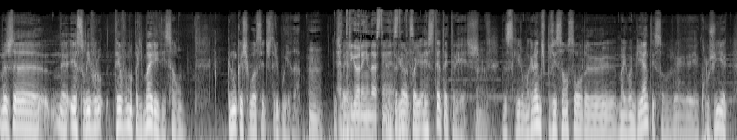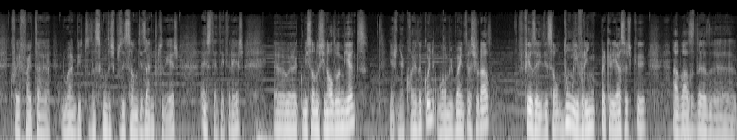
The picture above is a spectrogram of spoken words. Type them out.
Mas uh, esse livro teve uma primeira edição que nunca chegou a ser distribuída. Hum. Anterior é, ainda a 70, anterior foi em 73. Hum. A seguir, uma grande exposição sobre meio ambiente e sobre ecologia que foi feita no âmbito da segunda exposição de design português em 73, a Comissão Nacional do Ambiente, engenheiro Correia da Cunha, um homem bem intencionado, fez a edição de um livrinho para crianças que, à base de, de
